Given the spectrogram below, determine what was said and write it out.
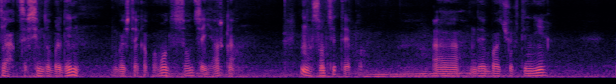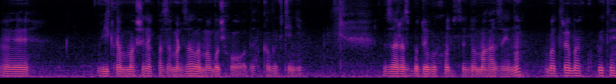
Так, це всім добрий день. Бачите, яка погода, сонце ярко. Ну, на сонці тепло. А де бачу в тіні, е, вікна в машинах позамерзали, мабуть, холодно, коли в тіні. Зараз буду виходити до магазину, бо треба купити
